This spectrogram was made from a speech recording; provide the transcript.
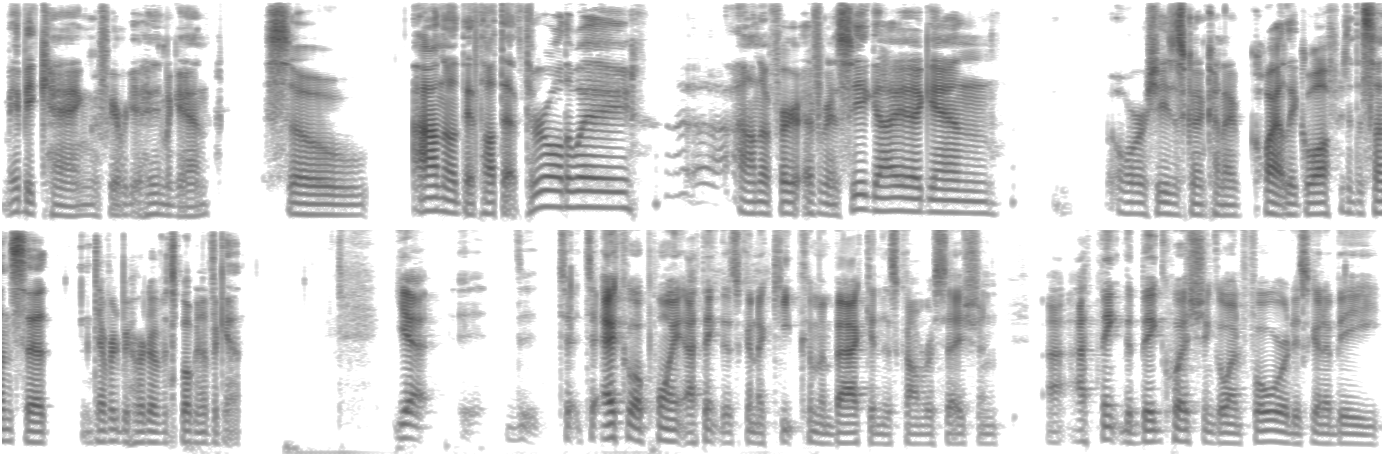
maybe Kang if we ever get him again. So I don't know if they thought that through all the way. I don't know if we're ever going to see Gaia again, or she's just going to kind of quietly go off into the sunset, never to be heard of and spoken of again. Yeah, eh, to, to echo a point, I think that's going to keep coming back in this conversation. I, think the big question going forward is going to be:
